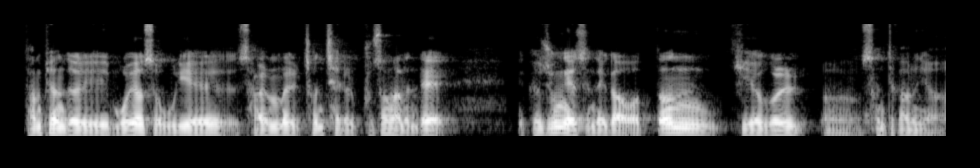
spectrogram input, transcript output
단편들이 모여서 우리의 삶을 전체를 구성하는데 그 중에서 내가 어떤 기억을 어, 선택하느냐.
